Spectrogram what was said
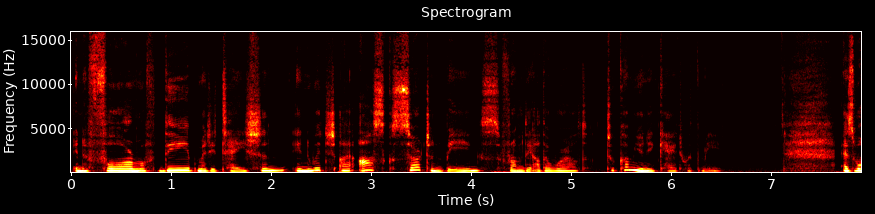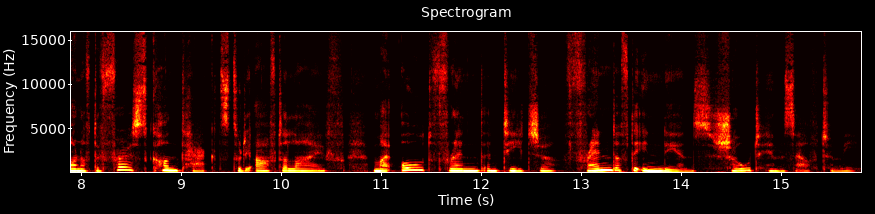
in a form of deep meditation in which I ask certain beings from the other world to communicate with me. As one of the first contacts to the afterlife, my old friend and teacher, friend of the Indians, showed himself to me.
